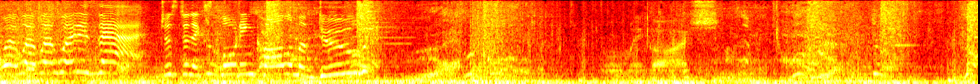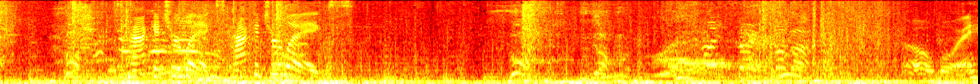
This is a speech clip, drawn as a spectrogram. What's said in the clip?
What, what, what, what is that? Just an exploding column of doom? At your legs. Oh boy.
